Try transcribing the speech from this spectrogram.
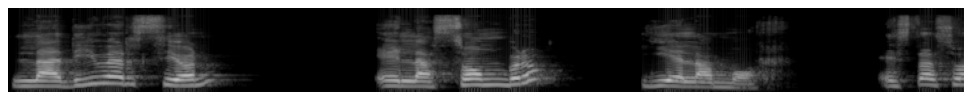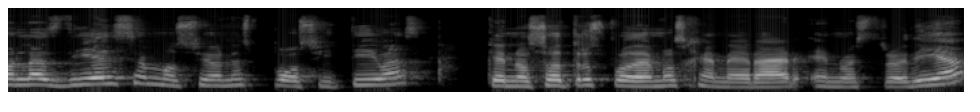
la diversión, el asombro y el amor. Estas son las 10 emociones positivas que nosotros podemos generar en nuestro día.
